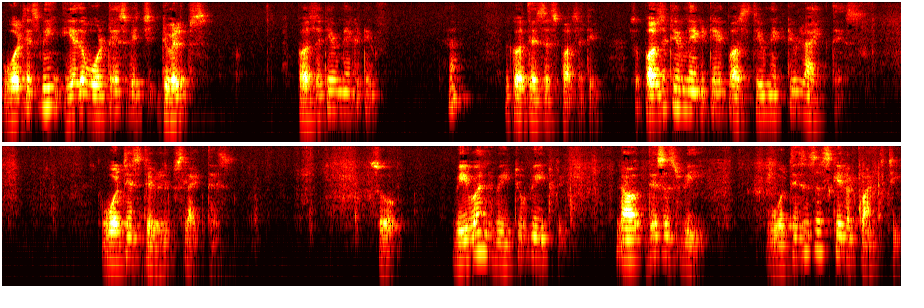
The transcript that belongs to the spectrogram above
Voltage means here the voltage which develops positive, negative. Huh? Because this is positive. So positive, negative, positive, negative like this. Voltage develops like this. So V1, V2, V3. Now this is V. Voltage is a scalar quantity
